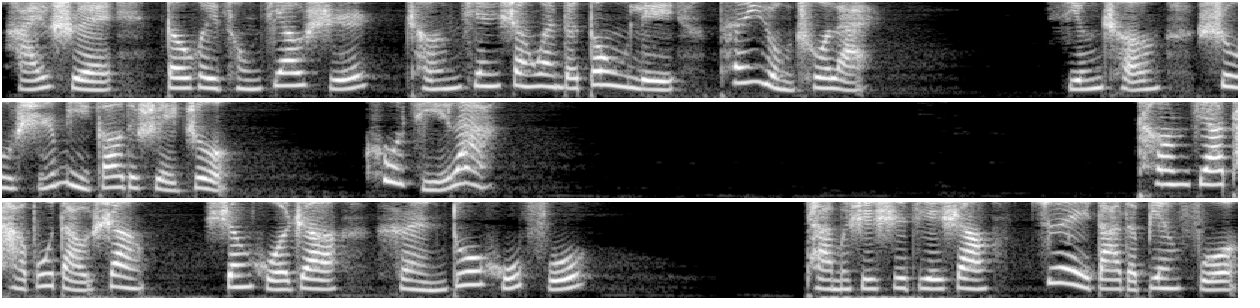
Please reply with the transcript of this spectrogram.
海水都会从礁石成千上万的洞里喷涌出来，形成数十米高的水柱，酷极啦！汤加塔布岛上生活着很多胡蝠，它们是世界上最大的蝙蝠。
